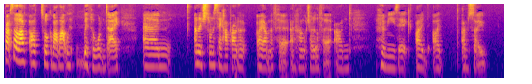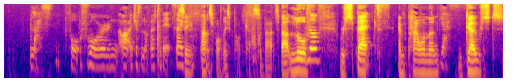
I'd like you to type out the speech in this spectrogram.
Perhaps I'll have, I'll talk about that with with her one day. Um, and I just want to say how proud I, am of her and how much I love her and her music. I I I'm so blessed for for her and I just love her to bits. So See, that's what this podcast's about. It's about love, love. respect, empowerment, Yes. ghosts.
